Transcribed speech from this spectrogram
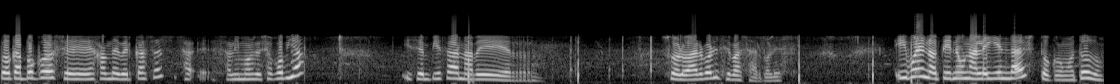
Poco a poco se dejan de ver casas, salimos de Segovia y se empiezan a ver solo árboles y más árboles. Y bueno, tiene una leyenda esto, como todo.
